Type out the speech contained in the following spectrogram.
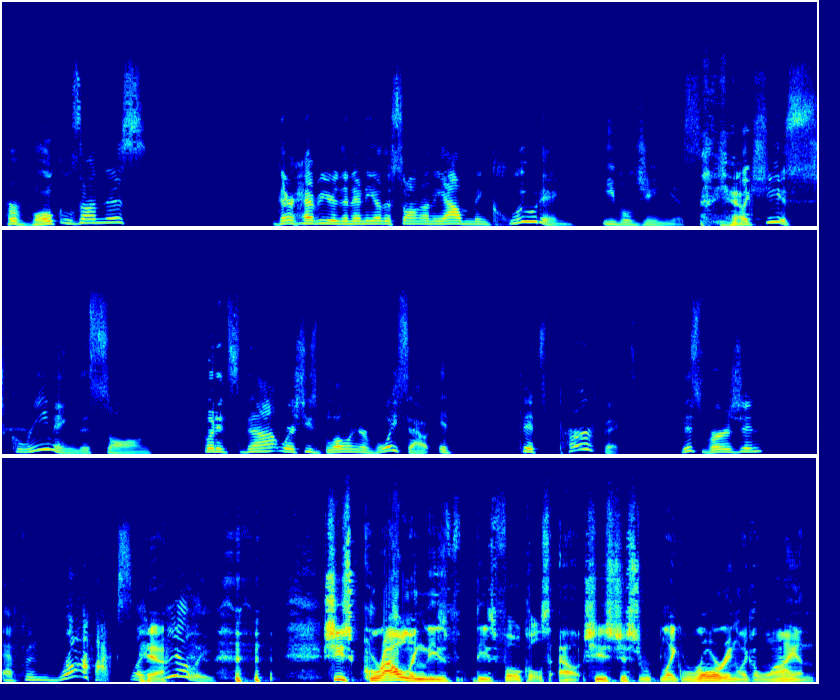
her vocals on this, they're heavier than any other song on the album, including Evil Genius. yeah. Like she is screaming this song, but it's not where she's blowing her voice out. It fits perfect. This version effing rocks. Like Yeah. really. She's growling these these vocals out. She's just like roaring like a lion.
